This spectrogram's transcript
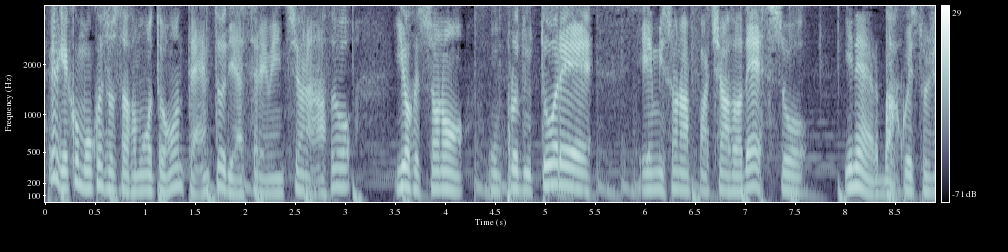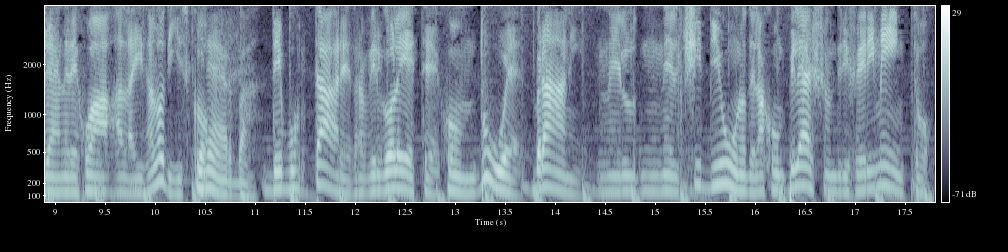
perché comunque sono stato molto contento di essere menzionato. Io che sono un produttore e mi sono affacciato adesso in erba. a questo genere qua alla Italo Disco, In erba. debuttare tra virgolette con due brani nel, nel CD1 della compilation di riferimento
